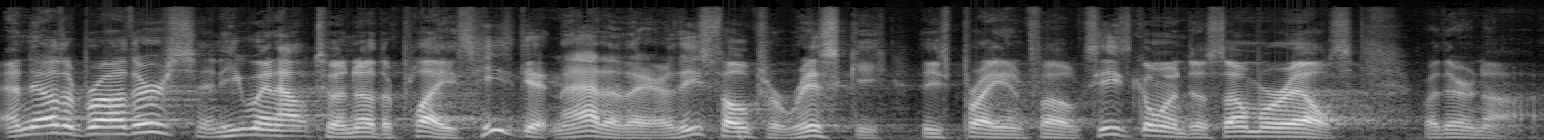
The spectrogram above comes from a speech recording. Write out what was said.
and the other brothers, and he went out to another place. He's getting out of there. These folks are risky, these praying folks. He's going to somewhere else where they're not.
